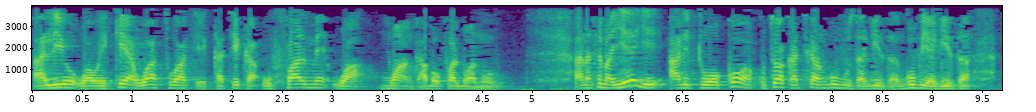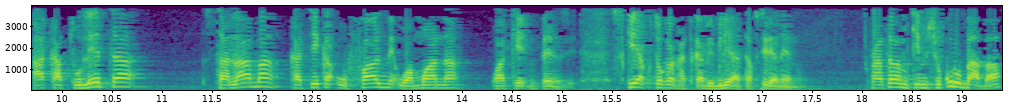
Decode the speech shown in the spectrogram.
aliyowawekea watu wake katika ufalme wa mwanga ama ufalme wa nuru. Anasema yeye alituokoa kutoka katika nguvu za giza nguvu ya giza akatuleta salama katika ufalme wa mwana wake mpenzi. Sikia kutoka katika biblia ya tafsiri ya neno anasema mkimshukuru baba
